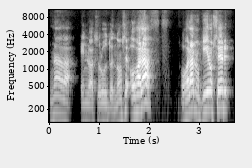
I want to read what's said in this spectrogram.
nada en lo absoluto. Entonces, ojalá, ojalá no quiero ser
